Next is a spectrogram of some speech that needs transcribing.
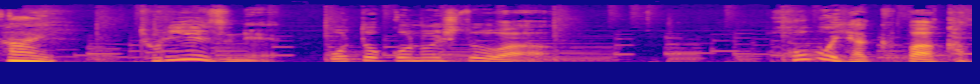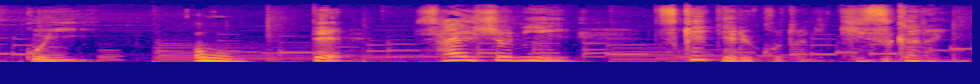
はい。とりあえずね男の人はほぼ100%かっこいい。おう。って最初につけてることに気づかないんだよ。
